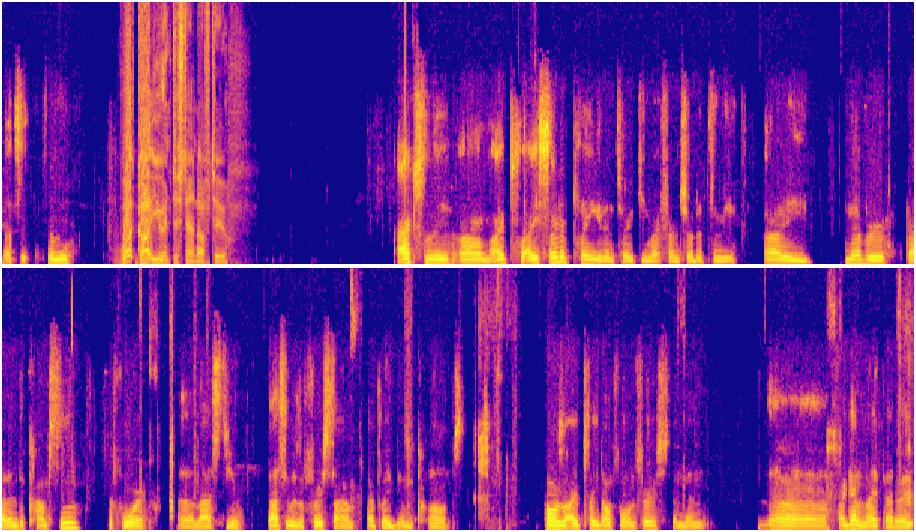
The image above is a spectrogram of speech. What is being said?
That's it for me. What got you into standoff too? Actually, um, I pl- I started playing it in Turkey. My friend showed it to me. I never got into comp scene before uh, last year. Last year was the first time I played in comps. I was I played on phone first, and then uh, I got an iPad. Right,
